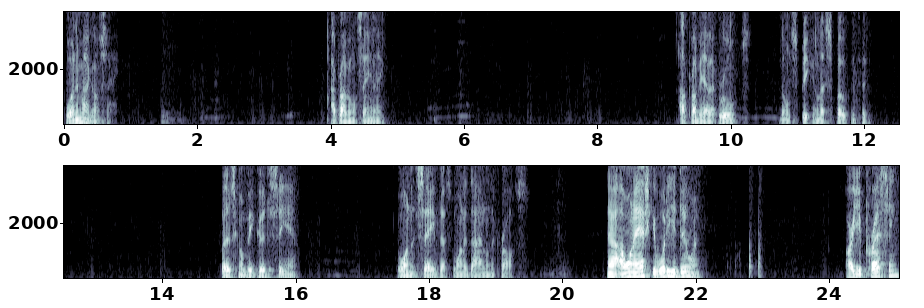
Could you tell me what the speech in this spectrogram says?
What am I going to say? I probably won't say anything. I'll probably have that rule: don't speak unless spoken to. But it's going to be good to see him. The one that saved us, the one that died on the cross. Now, I want to ask you, what are you doing? Are you pressing?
